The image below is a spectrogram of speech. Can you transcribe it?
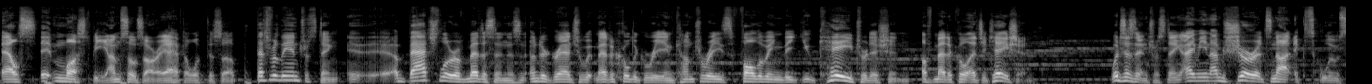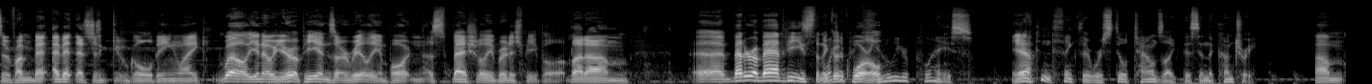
else? It must be. I'm so sorry. I have to look this up. That's really interesting. A bachelor of medicine is an undergraduate medical degree in countries following the UK tradition of medical education. Which is interesting. I mean, I'm sure it's not exclusive. I'm bet I bet that's just Google being like, well, you know, Europeans are really important, especially British people. But um, uh, better a bad peace than a what good a quarrel. peculiar place. Yeah. I didn't think there were still towns like this in the country. Um,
